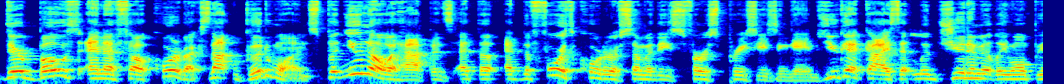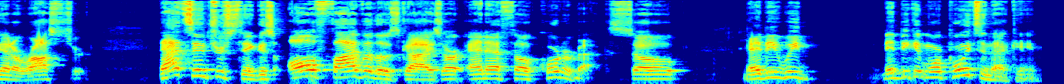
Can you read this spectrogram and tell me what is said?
they're both NFL quarterbacks, not good ones, but you know what happens at the at the fourth quarter of some of these first preseason games. You get guys that legitimately won't be on a roster. That's interesting because all five of those guys are NFL quarterbacks. So maybe we maybe get more points in that game.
